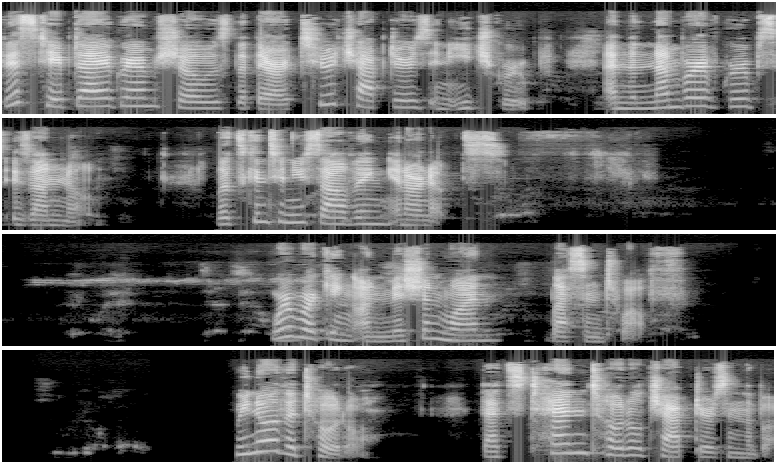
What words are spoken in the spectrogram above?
This tape diagram shows that there are two chapters in each group, and the number of groups is unknown. Let's continue solving in our notes. We're working on Mission 1, Lesson 12. We know the total. That's 10 total chapters in the book.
